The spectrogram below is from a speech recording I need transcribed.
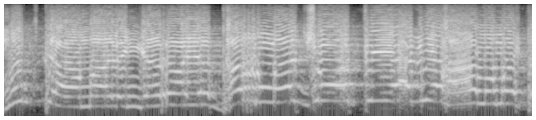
ಮುತ್ಯ ಮಾಳಿಂಗರಾಯ ಧರ್ಮ ಜ್ಯೋತಿ ಅದಿ ಹಾಲು ಮತ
